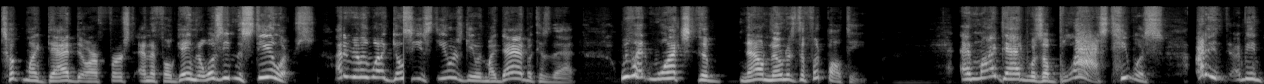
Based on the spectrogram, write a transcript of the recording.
took my dad to our first NFL game. It wasn't even the Steelers. I didn't really want to go see a Steelers game with my dad because of that. We went and watched the now known as the football team. And my dad was a blast. He was, I didn't, I mean,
